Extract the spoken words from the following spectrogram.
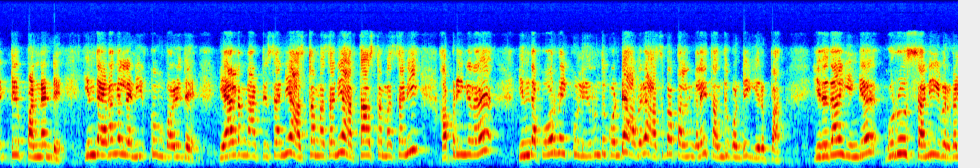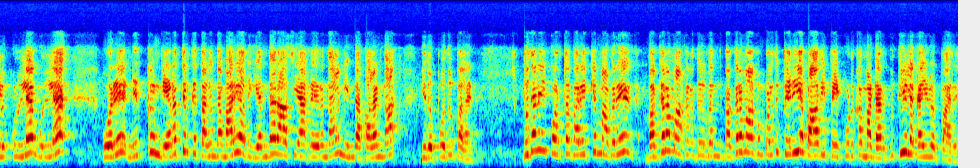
எட்டு பன்னெண்டு. இந்த இடங்கள்ல நிற்கும் பொழுது ஏழரை நாட்டு சனி அஷ்டம சனி அர்த்தாஷ்டம சனி அப்படிங்கிற இந்த போர்வைக்குள் இருந்து கொண்டு அவர் அசுப பலன்களை தந்து கொண்டு இருப்பார். இதுதான் இங்க குரு சனி இவர்களுக்குள்ள உள்ள ஒரு நிற்கும் இடத்திற்கு தகுந்த மாதிரி அது எந்த ராசியாக இருந்தாலும் இந்த பலன் தான் இது பொது பலன். புதனை பொறுத்த வரைக்கும் அவரு வக்கரமாகிறது வந்து வக்கரமாகும் பொழுது பெரிய பாதிப்பை கொடுக்க மாட்டார். புத்தியில கை வைப்பாரு.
